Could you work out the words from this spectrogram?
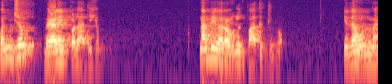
கொஞ்சம் வேலைப்பளு அதிகம். நம்பி வர்றவங்களுக்கு பார்த்துட்டு இருக்கோம். இதுதான் உண்மை.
